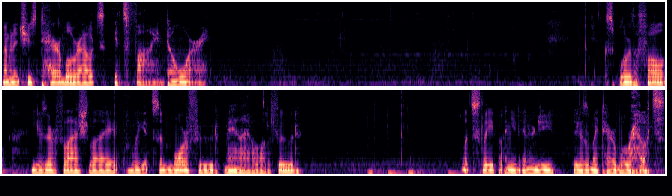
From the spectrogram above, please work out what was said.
I'm going to choose terrible routes. It's fine. Don't worry. Explore the fault. Use our flashlight. We get some more food. Man, I have a lot of food. Let's sleep. I need energy because of my terrible routes.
